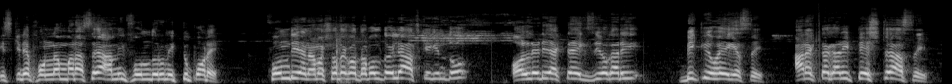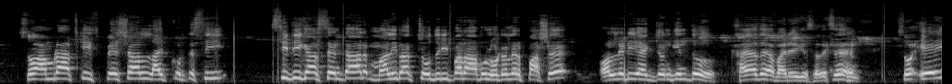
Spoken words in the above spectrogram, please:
স্ক্রিনে ফোন নাম্বার আছে, আমি ফোন ধরুম একটু পরে। ফোন দিয়ে আমার সাথে কথা বলতে হইলে আজকে কিন্তু অলরেডি একটা এক্সিও গাড়ি বিক্রি হয়ে গেছে। আর একটা গাড়ি টেস্টে আছে। সো আমরা আজকে স্পেশাল লাইভ করতেছি city car centre Malibagh Chowdhurypara Abul হোটেলের পাশে। অলরেডি একজন কিন্তু খায়া দেয়া বাইরে গেছে, দেখছেন? সো এই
